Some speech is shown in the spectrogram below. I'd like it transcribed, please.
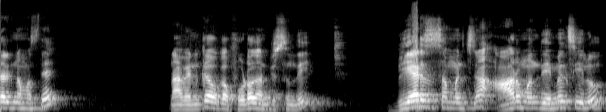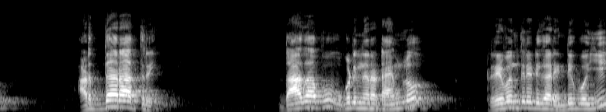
అందరికి నమస్తే. నా వెనుక ఒక ఫోటో కనిపిస్తుంది. బీఆర్ఎస్ సంబంధించిన ఆరు మంది ఎమ్మెల్సీలు అర్ధరాత్రి దాదాపు ఒకటిన్నర టైంలో రేవంత్ రెడ్డి గారి ఇంటికి పోయి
